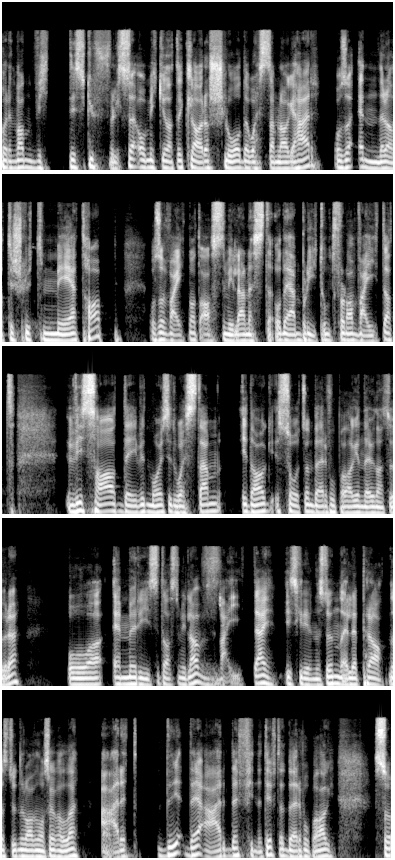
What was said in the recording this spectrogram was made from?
for en vanvittig skuffelse om ikke United klarer å slå det Westham-laget her, og så ender det til slutt med tap. Og så veit man at Aston Villa er neste, og det er blytungt, for da veit jeg at vi sa at David Moyes sitt Westham i dag så ut som en bedre fotballag enn det United gjorde. Og Emery sitt Aston Villa veit jeg i skrivende stund, eller pratende stund, eller hva vi nå skal kalle det, er et det, det, er definitivt et bedre fotballag. Så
